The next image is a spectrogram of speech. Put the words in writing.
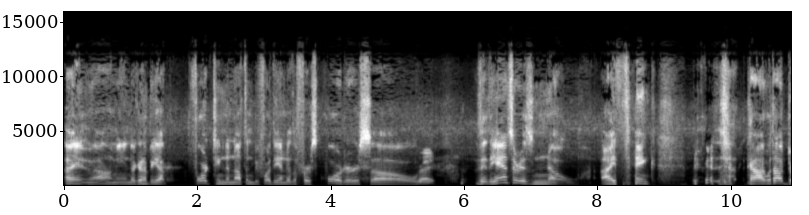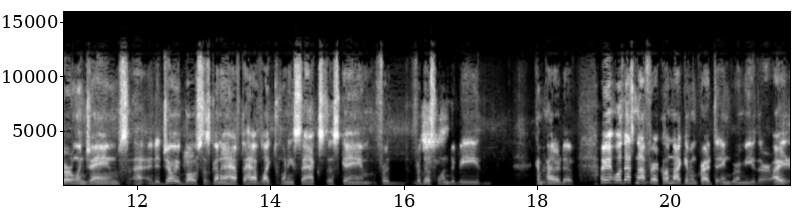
I well, I mean, they're going to be up 14 to nothing before the end of the first quarter. So right. The the answer is no. I think God, without Derwin James, uh, Joey Bosa is going to have to have like 20 sacks this game for for this one to be competitive. I mean, well, that's not fair because I'm not giving credit to Ingram either. I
